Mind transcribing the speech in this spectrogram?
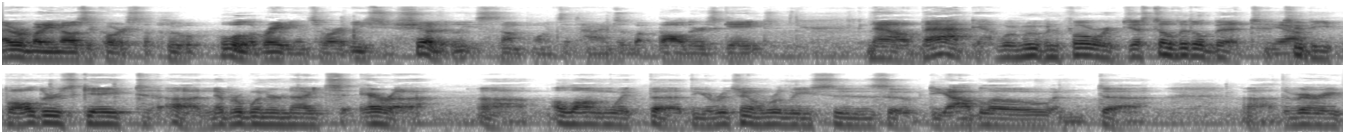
everybody knows, of course, the Pool of Radiance, or at least you should, at least some points at times, about Baldur's Gate. Now that we're moving forward just a little bit Yeah. to the Baldur's Gate uh, Neverwinter Nights era, uh, along with uh, the original releases of Diablo and uh, uh, the very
